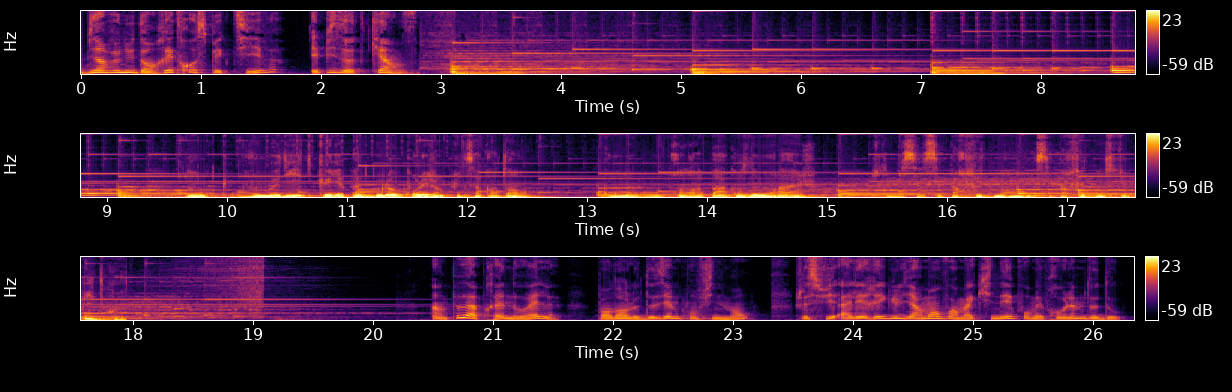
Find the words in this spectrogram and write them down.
Bienvenue dans Rétrospective, épisode 15. Donc, vous me dites qu'il n'y a pas de boulot pour les gens de plus de 50 ans. On ne me prendra pas à cause de mon âge. Je dis, mais c'est parfaitement, c'est parfaitement stupide, quoi. Un peu après Noël, pendant le deuxième confinement, je suis allée régulièrement voir ma kiné pour mes problèmes de dos.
